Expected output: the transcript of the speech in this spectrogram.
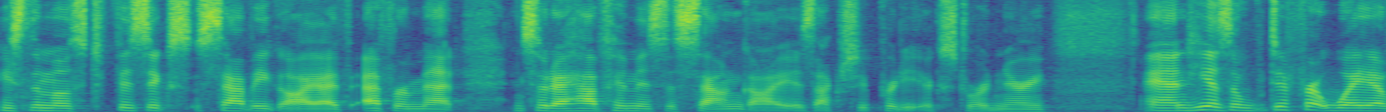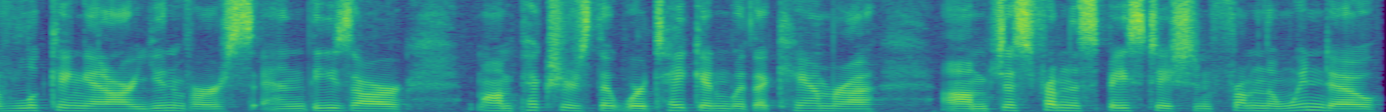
He's the most physics savvy guy I've ever met, and so to have him as a sound guy is actually pretty extraordinary. And he has a different way of looking at our universe, and these are um, pictures that were taken with a camera um, just from the space station from the window,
